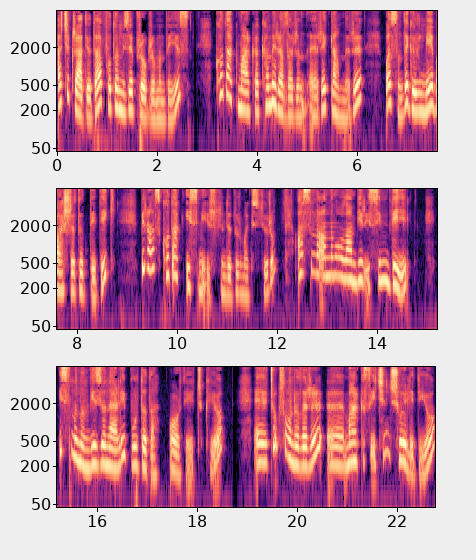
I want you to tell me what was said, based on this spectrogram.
Açık Radyo'da Foto Müze programındayız. Kodak marka kameraların e, reklamları basında görünmeye başladı dedik. Biraz Kodak ismi üstünde durmak istiyorum. Aslında anlamı olan bir isim değil. İsminin vizyonerliği burada da ortaya çıkıyor. E, çok sonraları e, markası için şöyle diyor.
